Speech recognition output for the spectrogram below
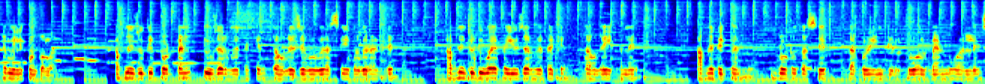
ফ্যামিলি কন্ট্রোলার আপনি যদি ব্রডব্যান্ড ইউজার হয়ে থাকেন, তাহলে যেভাবে আছে এভাবে রাখবেন। আপনি যদি ওয়াইফাই ইউজার হয়ে থাকেন, তাহলে এখানে আপনি দেখবেন ব্লুটুথ আছে, তারপরে ইন্টেল ডুয়াল ব্যান্ড ওয়্যারলেস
